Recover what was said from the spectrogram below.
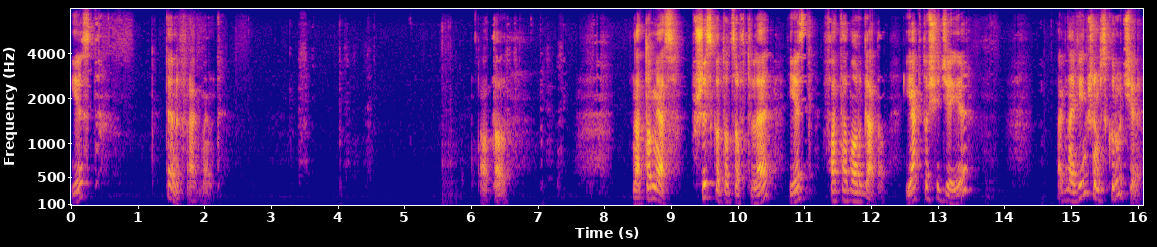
jest ten fragment. Oto. Natomiast wszystko to, co w tle, jest Fata Morganą. Jak to się dzieje? Tak w największym skrócie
